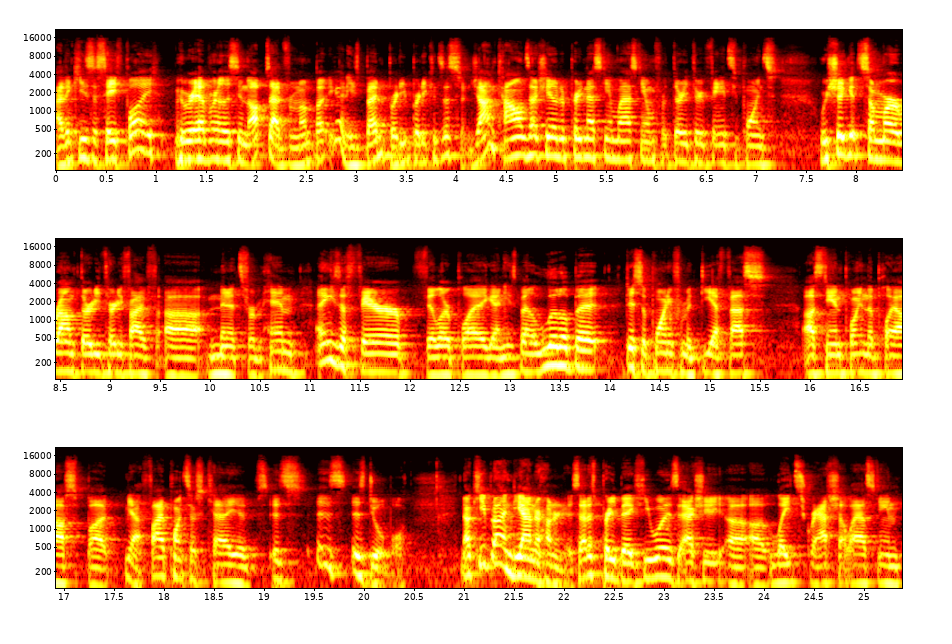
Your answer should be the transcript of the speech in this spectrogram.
I think he's a safe play. We haven't really seen the upside from him, but again, he's been pretty pretty consistent. John Collins actually had a pretty nice game last game for 33 fantasy points. We should get somewhere around 30, 35 uh, minutes from him. I think he's a fair filler play. Again, he's been a little bit disappointing from a DFS uh, standpoint in the playoffs, but yeah, 5.6K is, is, is, is doable. Now, keep an eye on DeAndre Hunter news. That is pretty big. He was actually a, a, late scratch that last game.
